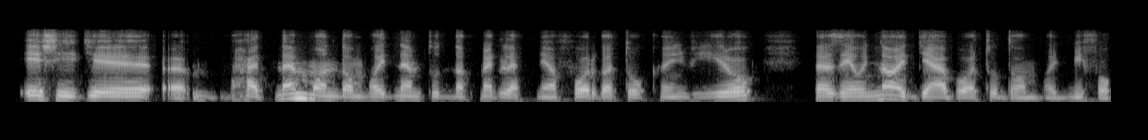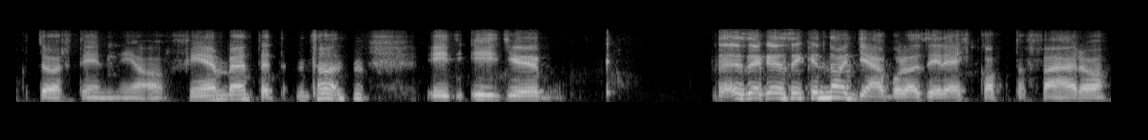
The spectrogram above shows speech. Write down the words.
és így hát nem mondom, hogy nem tudnak meglepni a forgatókönyvírók, de azért hogy nagyjából tudom, hogy mi fog történni a filmben, tehát na, így, így ezek, ezek nagyjából azért egy kaptafára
